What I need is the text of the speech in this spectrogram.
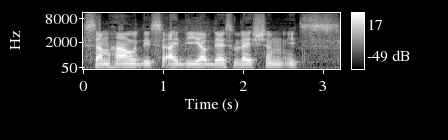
somehow this idea of the isolation it's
